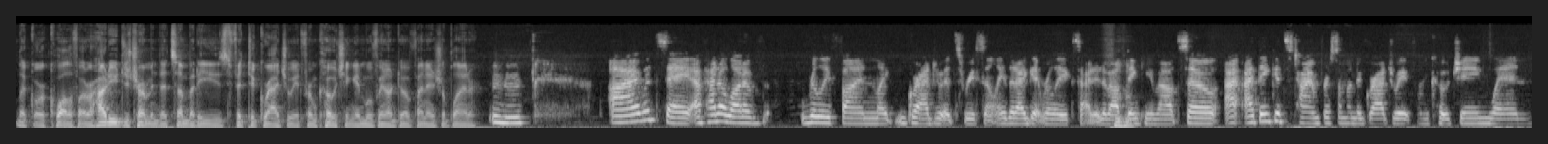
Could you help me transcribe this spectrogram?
like or qualify or how do you determine that somebody is fit to graduate from coaching and moving on to a financial planner mm-hmm. i would say i've had a lot of really fun like graduates recently that i get really excited about mm-hmm. thinking about so I, I, think it's time for someone to graduate from coaching when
